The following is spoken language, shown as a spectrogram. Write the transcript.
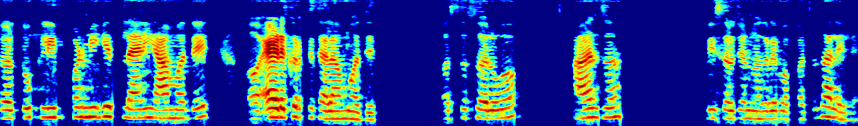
तर तो क्लिप पण मी घेतला आणि यामध्ये ॲड करते त्याला मध्येच. असं सर्व आज विसर्जन वगैरे बाप्पाचं झालेलं आहे.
